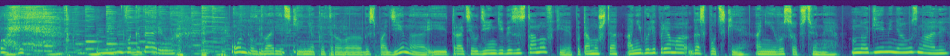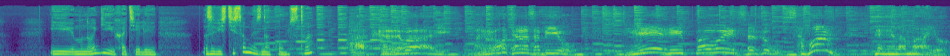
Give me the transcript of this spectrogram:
Ой, благодарю. Он был дворецкий некоторого господина и тратил деньги без остановки, потому что они были прямо господские, а не его собственные. Многие меня узнали, и многие хотели завести со мной знакомство. Открывай, ворота разобью, двери повысажу, собор переломаю.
